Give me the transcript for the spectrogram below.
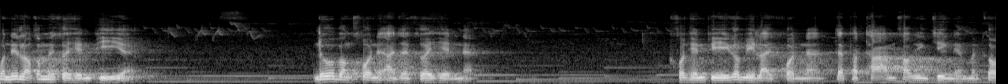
วันนี้เราก็ไม่เคยเห็นผีอะหรือว่าบางคนอาจจะเคยเห็นนะคนเห็นผีก็มีหลายคนนะแต่พอถามเข้าจริง ๆ เนี่ยมันก็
